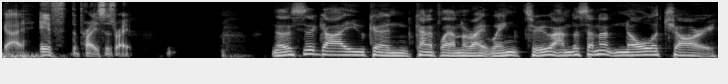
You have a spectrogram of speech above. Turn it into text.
guy if the price is right. Now, this is a guy who can kind of play on the right wing too. Anderson at Noel Acciari.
